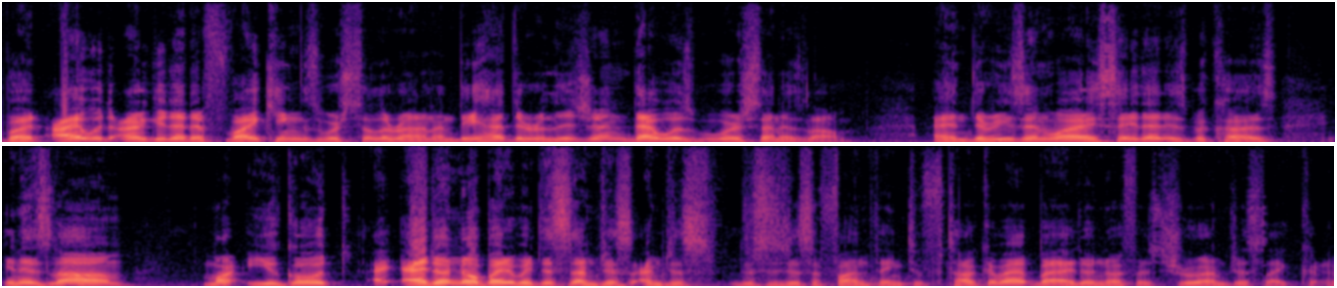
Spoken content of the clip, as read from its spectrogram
but I would argue that if Vikings were still around and they had their religion, that was worse than Islam. And the reason why I say that is because in Islam, you go. I, I don't know. By the way, this is I'm just I'm just this is just a fun thing to talk about, but I don't know if it's true. I'm just like uh,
